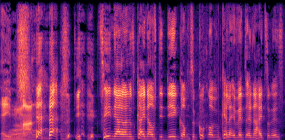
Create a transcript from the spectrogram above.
Ey, Mann. die, zehn Jahre lang ist keiner auf die Idee gekommen zu gucken, ob im Keller eventuell eine Heizung ist.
